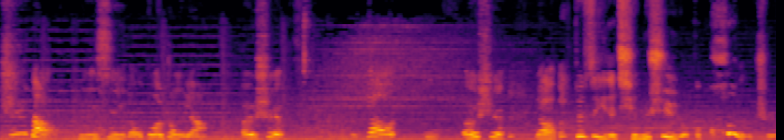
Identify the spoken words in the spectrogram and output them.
知道民心有多重要，而是要，而是要对自己的情绪有个控制，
